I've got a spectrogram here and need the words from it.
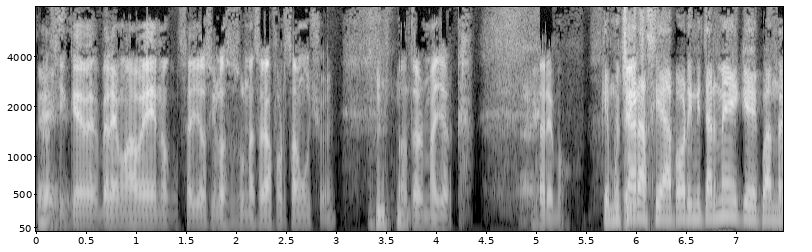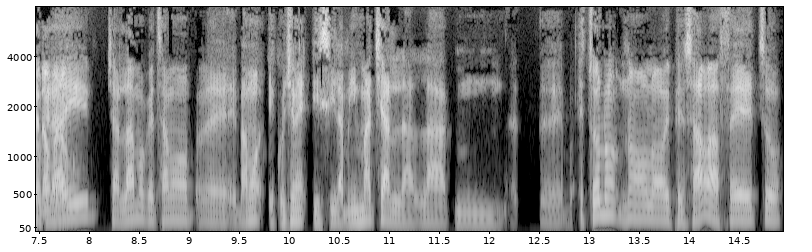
Así que veremos a ver, no sé yo si los Osasuna se va a forzar mucho, ¿eh? Contra el Mallorca. Veremos. Que muchas gracias por invitarme y que cuando queráis charlamos, que estamos, eh, vamos, escúcheme, y si la misma charla, la, mm, eh, esto no, no, lo habéis pensado, hacer esto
